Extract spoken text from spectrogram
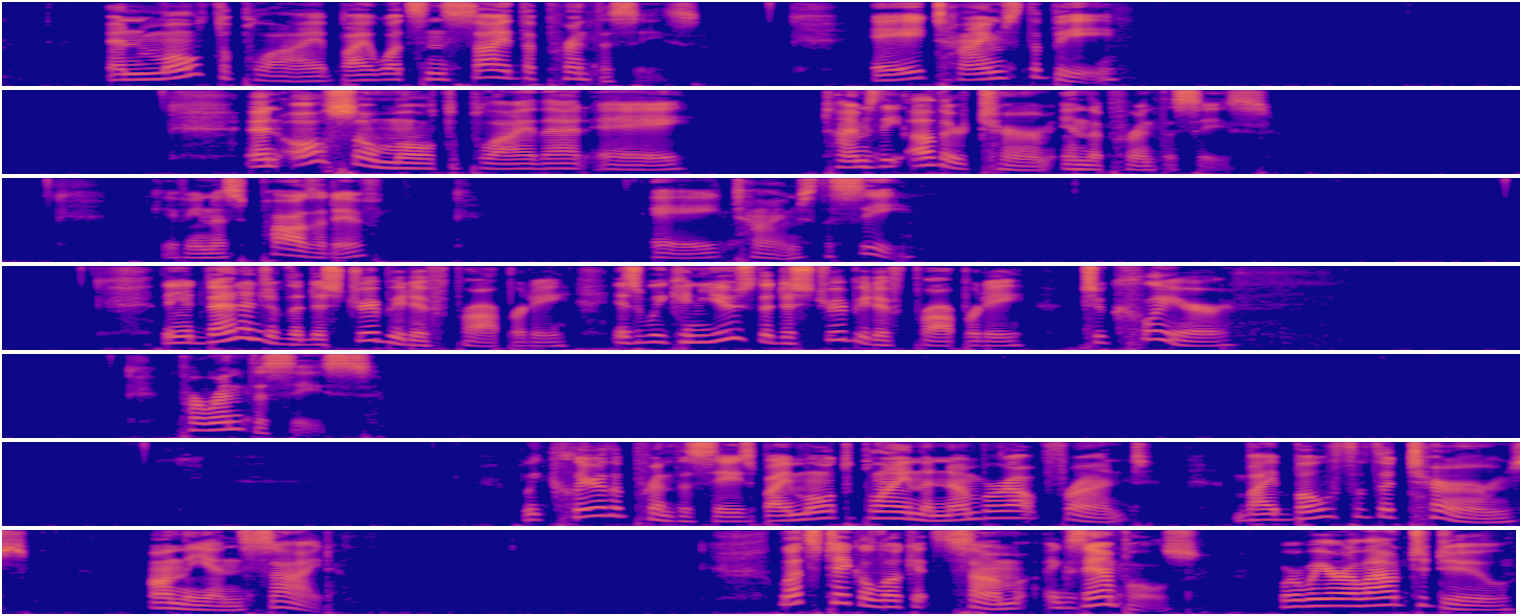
and multiply by what's inside the parentheses. a times the b, and also multiply that a times the other term in the parentheses, giving us positive a times the c. The advantage of the distributive property is we can use the distributive property to clear parentheses. We clear the parentheses by multiplying the number out front by both of the terms on the inside. Let's take a look at some examples where we are allowed to do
